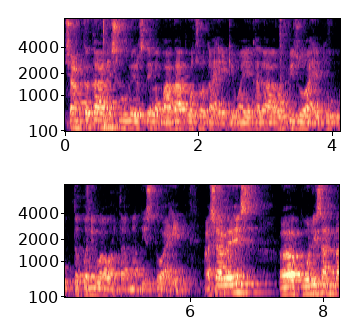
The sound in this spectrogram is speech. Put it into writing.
शांतता आणि सुव्यवस्थेला बाधा पोचवत आहे किंवा एखादा आरोपी जो आहे तो गुप्तपणे वावरताना दिसतो आहे. अशा वेळेस पोलिसांना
